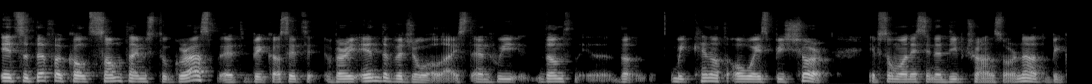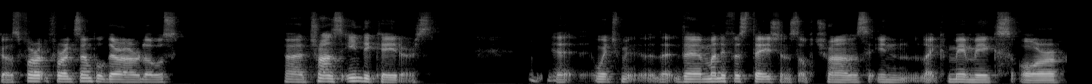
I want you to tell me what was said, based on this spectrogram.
it's difficult sometimes to grasp it because it's very individualized and we don't we cannot always be sure if someone is in a deep trance or not because for for example there are those uh, trance indicators uh, which the, the, manifestations of trance in like mimics or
